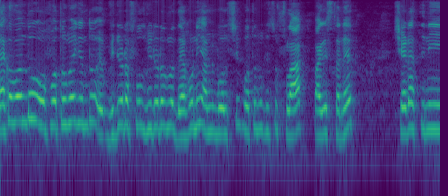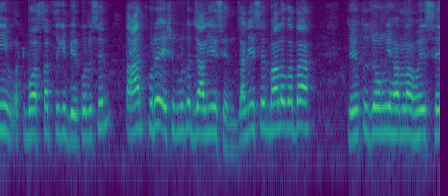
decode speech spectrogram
দেখো বন্ধু, ও প্রথমে কিন্তু ভিডিওটা ফুল ভিডিওটা তোমরা দেখোনি, আমি বলছি প্রথমে কিছু ফ্লাগ পাকিস্তানের, সেটা তিনি একটু বস্তার থেকে বের করেছেন, তারপরে সেগুলোকে জ্বালিয়েছেন। জ্বালিয়েছেন ভালো কথা, যেহেতু জঙ্গি হামলা হয়েছে,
